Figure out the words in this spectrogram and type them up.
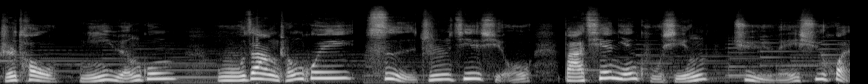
直透泥元宫，五脏成灰，四肢皆朽，把千年苦行俱为虚幻。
